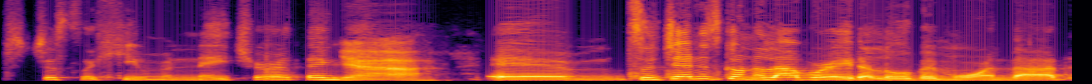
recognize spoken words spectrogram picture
it's just the human nature, I think. Yeah. Um, so Jen is going to elaborate a little bit more on that.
